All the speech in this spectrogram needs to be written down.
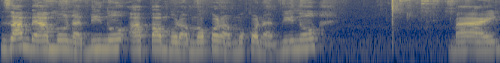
nzambe amona bino apambola moko na moko na bino bye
